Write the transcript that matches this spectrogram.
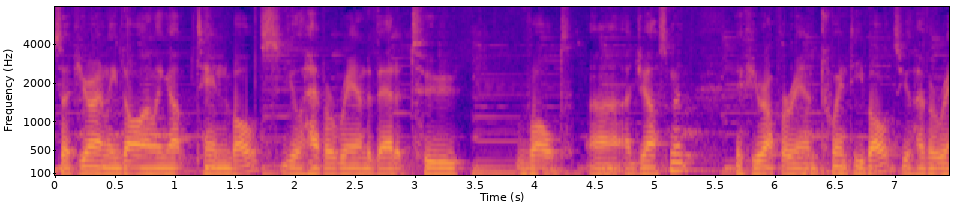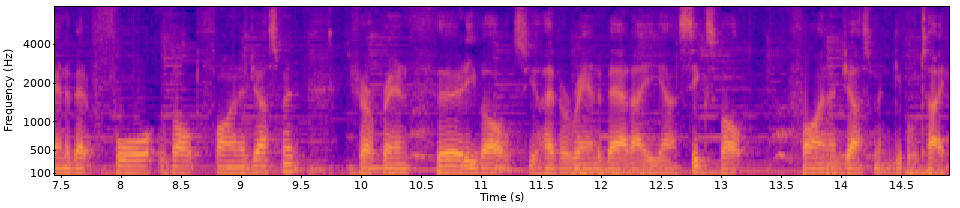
So if you're only dialing up 10 volts, you'll have around about a 2 volt uh, adjustment. If you're up around 20 volts, you'll have around about a 4 volt fine adjustment. If you're up around 30 volts, you'll have around about a uh, 6 volt fine adjustment, give or take.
